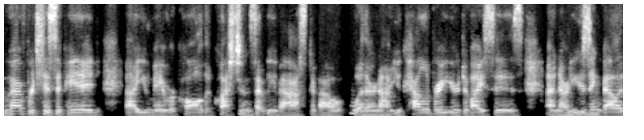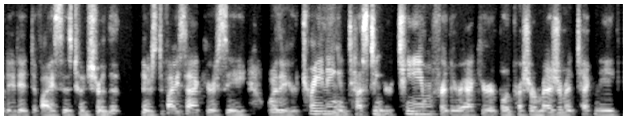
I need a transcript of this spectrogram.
who have participated, uh, you may recall the questions that we've asked about whether or not you calibrate your devices and are using validated devices to ensure that there's device accuracy, whether you're training and testing your team for their accurate blood pressure measurement technique,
